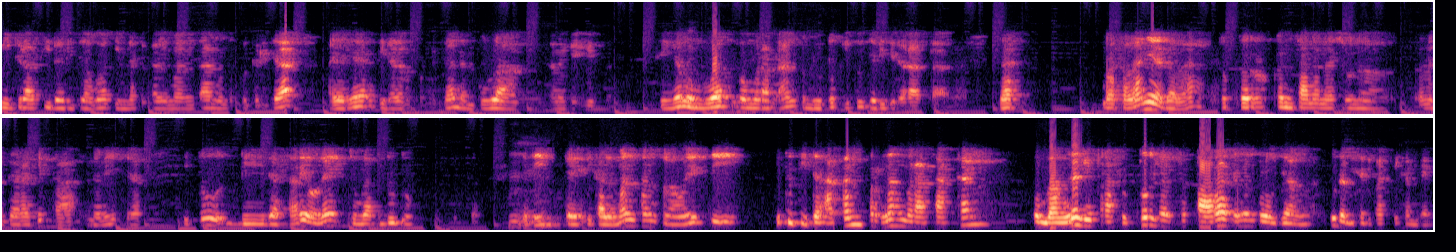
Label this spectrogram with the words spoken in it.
migrasi dari Jawa pindah ke Kalimantan untuk bekerja, akhirnya tidak dapat dan pulang, misalnya kayak gitu. Sehingga membuat pemerataan penduduk itu jadi tidak rata. Nah, masalahnya adalah struktur rencana nasional negara kita Indonesia itu didasari oleh jumlah penduduk. Mm-mm. Jadi eh, di Kalimantan, Sulawesi itu tidak akan pernah merasakan pembangunan infrastruktur yang setara dengan Pulau Jawa. Itu sudah bisa dipastikan, Ben.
